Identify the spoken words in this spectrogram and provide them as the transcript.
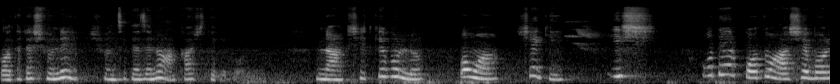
কথাটা শুনে সঞ্চিতা যেন আকাশ থেকে পড়ল নাক ছিটকে বলল, ও মা, সে কি? ইস, ওতে আর কত আসে বল।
